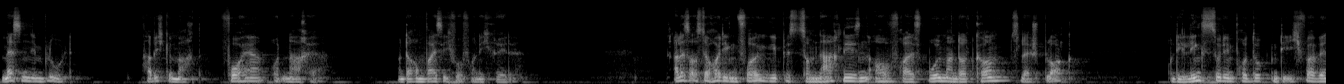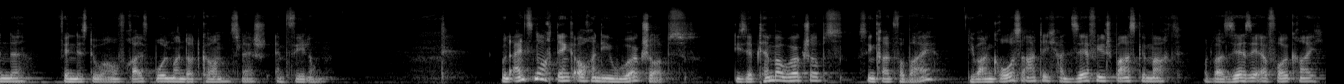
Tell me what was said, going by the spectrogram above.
Messen im Blut. Habe ich gemacht, vorher und nachher. Und darum weiß ich, wovon ich rede. Alles aus der heutigen Folge gibt es zum Nachlesen auf ralfbohlmann.com/blog und die Links zu den Produkten, die ich verwende, findest du auf ralfbohlmann.com/empfehlungen. Und eins noch, denk auch an die Workshops. Die September-Workshops sind gerade vorbei. Die waren großartig, hat sehr viel Spaß gemacht und war sehr, sehr erfolgreich.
